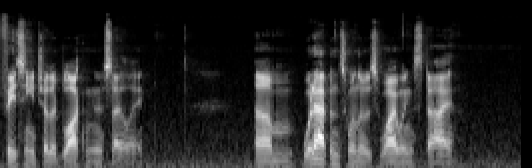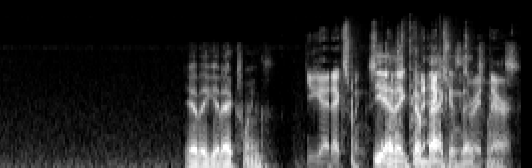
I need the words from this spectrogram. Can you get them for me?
Facing each other, blocking the satellite. Um, what happens when those Y wings die? Yeah, they get X wings. You get X wings. Yeah, they come back as right X Wings.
